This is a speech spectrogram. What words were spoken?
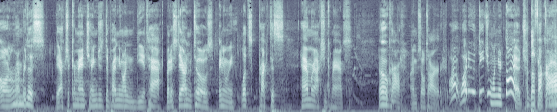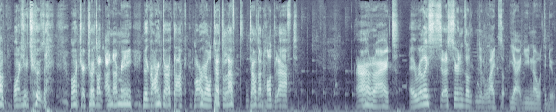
Oh, and remember this. The action command changes depending on the attack. Better stay on your toes. Anyway, let's practice hammer action commands. Oh god, I'm so tired. Why, why do you teach when you're tired? Shut the fuck up! Once you choose, once you choose an enemy, you're going to attack. Mario, tilt left, tilt and hold left. Alright. It really, as soon as the, the lights, yeah, you know what to do.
